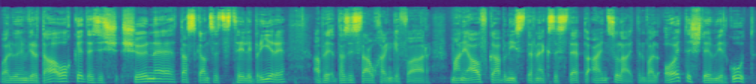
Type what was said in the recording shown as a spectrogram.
Weil wenn wir da hocken, das ist schön, das Ganze zu zelebrieren, aber das ist auch eine Gefahr. Meine Aufgabe ist, den nächsten Step einzuleiten, weil heute stehen wir gut.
